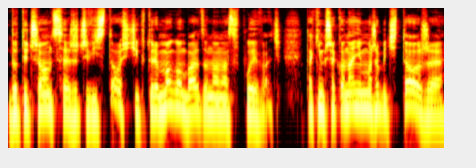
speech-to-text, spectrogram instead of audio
dotyczące rzeczywistości, które mogą bardzo na nas wpływać. Takim przekonaniem może być to, że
